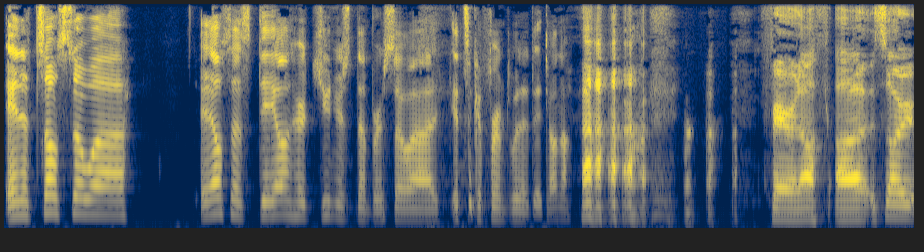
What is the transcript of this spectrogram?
and it's also uh, it also has Dale Earnhardt Jr.'s number, so uh, it's a confirmed win at Daytona. Fair enough. Uh, so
